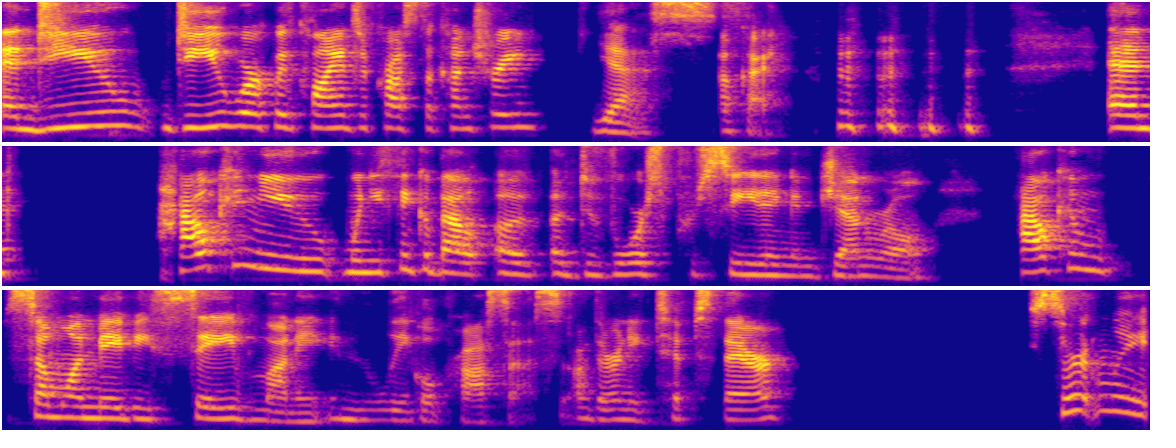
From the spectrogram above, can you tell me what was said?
And do you do you work with clients across the country? Yes. Okay. and how can you, when you think about a, a divorce proceeding in general? How can someone maybe save money in the legal process? Are there any tips there? Certainly,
